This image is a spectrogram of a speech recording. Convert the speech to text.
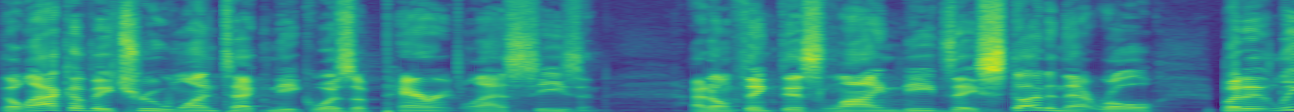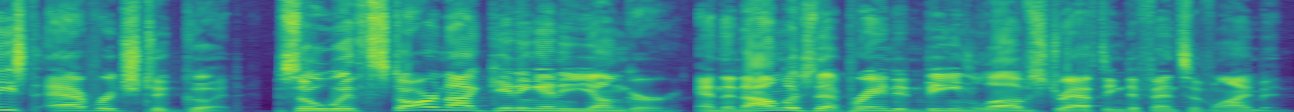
the lack of a true one technique was apparent last season. I don't think this line needs a stud in that role, but at least average to good. So, with Star not getting any younger and the knowledge that Brandon Beane loves drafting defensive linemen,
